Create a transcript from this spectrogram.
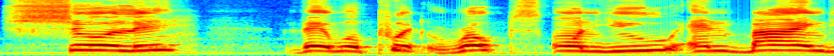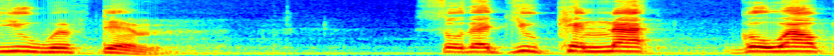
surely they will put ropes on you and bind you with them, so that you cannot go out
